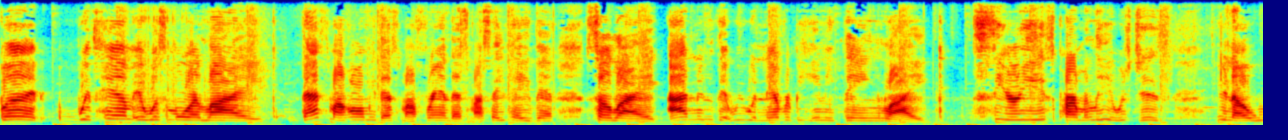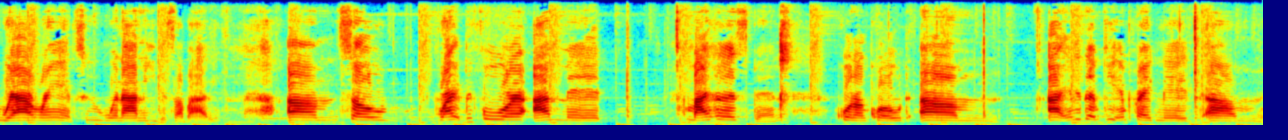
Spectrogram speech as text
but with him, it was more like that's my homie, that's my friend, that's my safe haven. So, like, I knew that we would never be anything like serious permanently. It was just, you know, where I ran to when I needed somebody. Um, so, right before I met my husband, quote unquote, um, I ended up getting pregnant um,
